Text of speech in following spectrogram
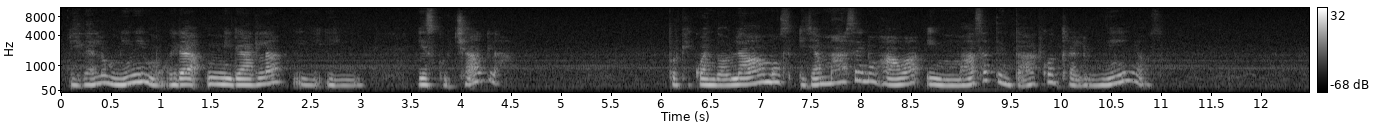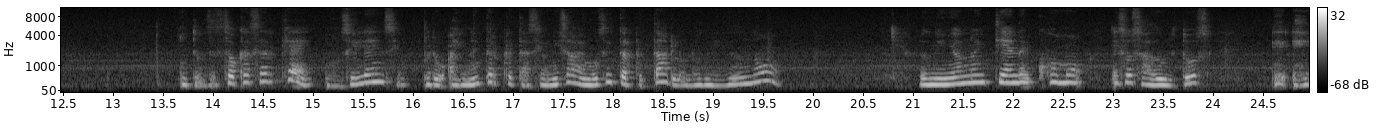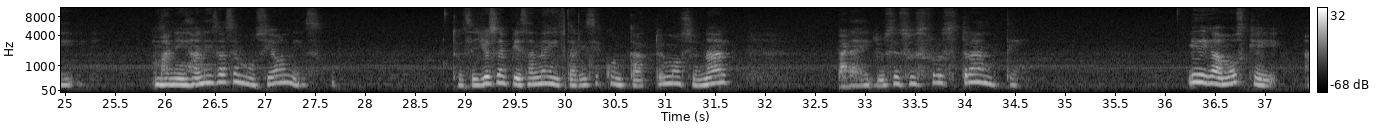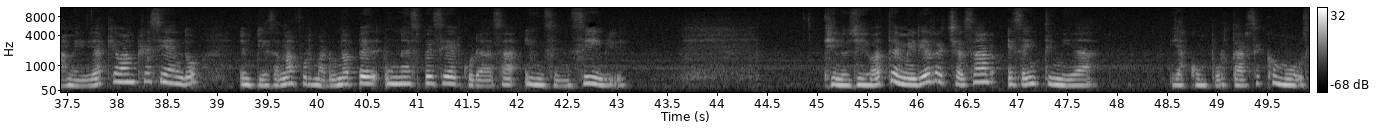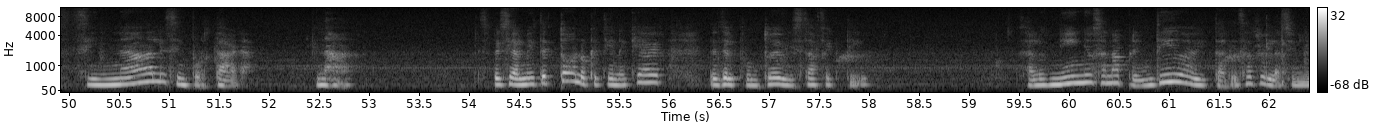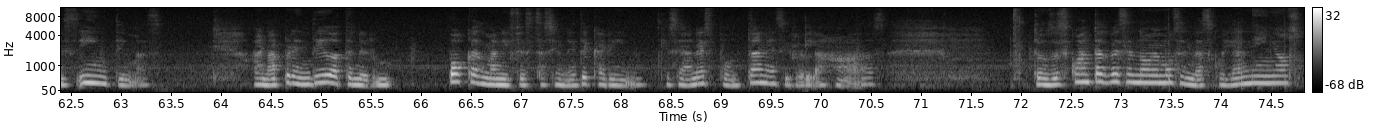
Era lo mínimo, era mirarla y, y, escucharla. porque cuando hablábamos ella más se enojaba y más atentaba contra los niños. Entonces toca hacer qué? Un silencio, pero hay una interpretación y sabemos interpretarlo, los niños no. Los niños no entienden cómo esos adultos eh, eh, manejan esas emociones. Entonces ellos empiezan a evitar ese contacto emocional. Para ellos eso es frustrante. Y digamos que a medida que van creciendo, empiezan a formar una, una especie de coraza insensible que los lleva a temer y a rechazar esa intimidad y a comportarse como si nada les importara, nada. Especialmente todo lo que tiene que ver desde el punto de vista afectivo. O sea, los niños han aprendido a evitar esas relaciones íntimas, han aprendido a tener pocas manifestaciones de cariño, que sean espontáneas y relajadas. Entonces, ¿cuántas veces no vemos en la escuela niños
